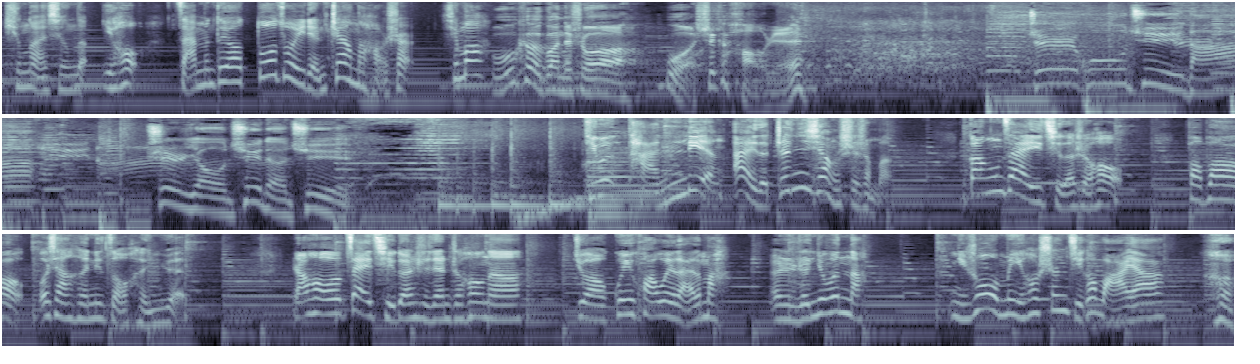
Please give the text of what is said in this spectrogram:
挺暖心的。以后咱们都要多做一点这样的好事儿，行不？不客观的说，我是个好人。知乎趣答是有趣的趣。提问：谈恋爱的真相是什么？刚在一起的时候，宝宝，我想和你走很远。然后在一起一段时间之后呢，就要规划未来了嘛。嗯，人就问呢，你说我们以后生几个娃呀？哼，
